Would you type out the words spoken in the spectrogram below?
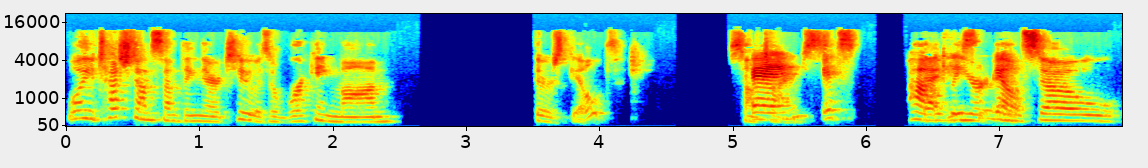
Well, you touched on something there too. As a working mom, there's guilt. Sometimes And it's probably you're- guilt. and so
